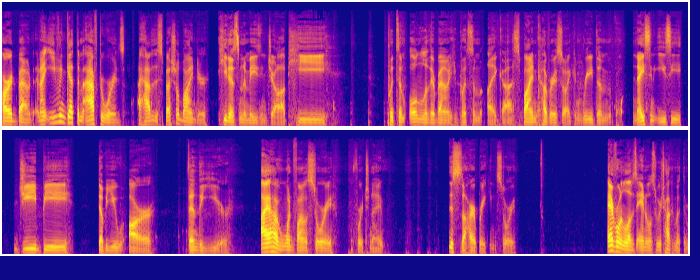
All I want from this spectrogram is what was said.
hardbound, and I even get them afterwards. I have the special binder. He does an amazing job. He puts them on leather bound. He puts them like uh, spine covers so I can read them nice and easy. G B W R, then the year. I have one final story for tonight. This is a heartbreaking story everyone loves animals. We were talking about them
